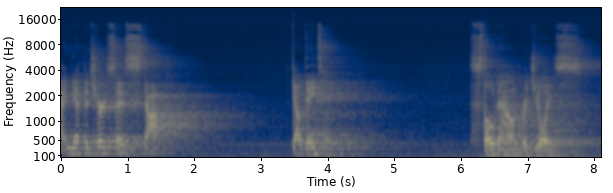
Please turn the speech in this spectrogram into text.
And yet the church says, stop, gaudete, slow down, rejoice.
